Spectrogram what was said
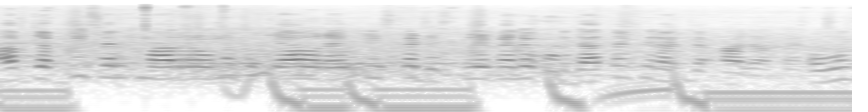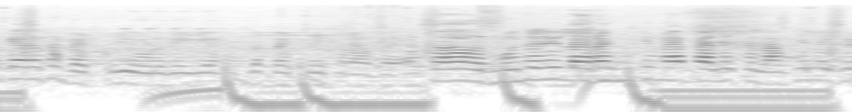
अब जब भी सेल्फ मार रहा हूँ ना तो क्या हो रहा है कि इसका डिस्प्ले पहले उड़ जाता है फिर आ आ जाता है। और वो कह रहा था बैटरी उड़ गई है मतलब बैटरी खराब है। ऐसा मुझे नहीं लग रहा क्योंकि मैं पहले चला के लेके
